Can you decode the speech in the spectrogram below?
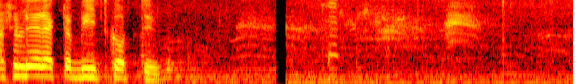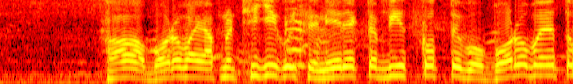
আসলে এর একটা বিট করতে। হ্যাঁ বড় ভাই, আপনি ঠিকই কইছেন, এর একটা বিহিত করতে বড় ভাই তো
